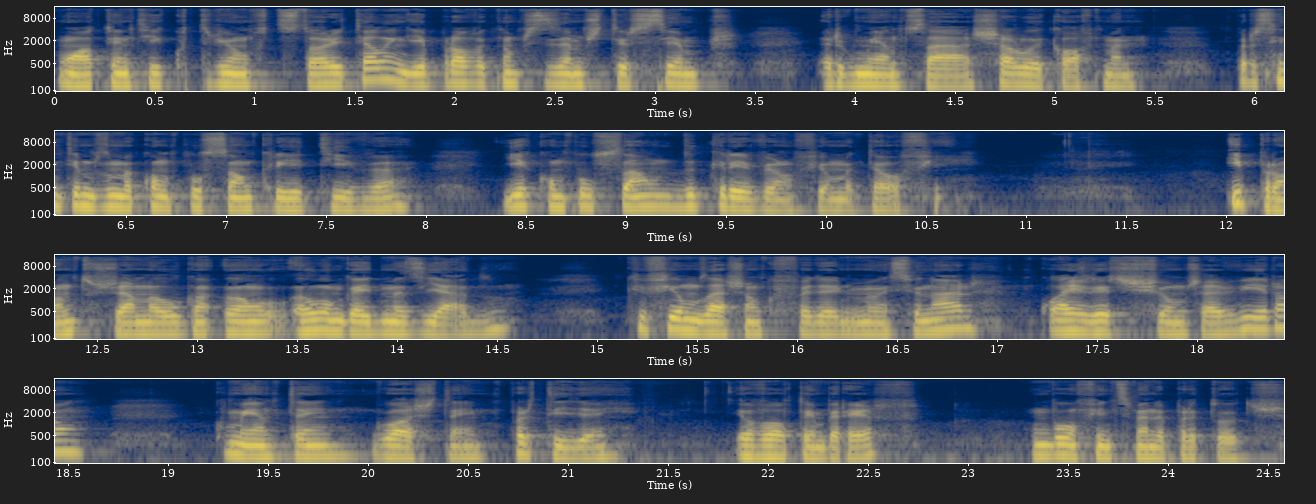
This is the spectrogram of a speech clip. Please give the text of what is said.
Um autêntico triunfo de storytelling e a prova que não precisamos ter sempre argumentos à Charlie Kaufman para sentirmos uma compulsão criativa e a compulsão de querer ver um filme até ao fim. E pronto, já me alonguei demasiado. Que filmes acham que falhei de mencionar? Quais destes filmes já viram? Comentem, gostem, partilhem. Eu volto em breve. Um bom fim de semana para todos.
